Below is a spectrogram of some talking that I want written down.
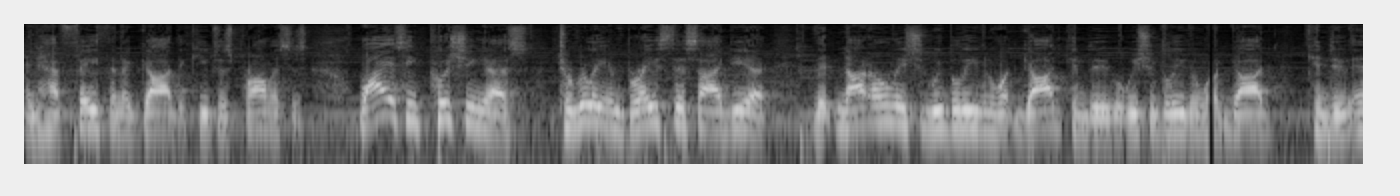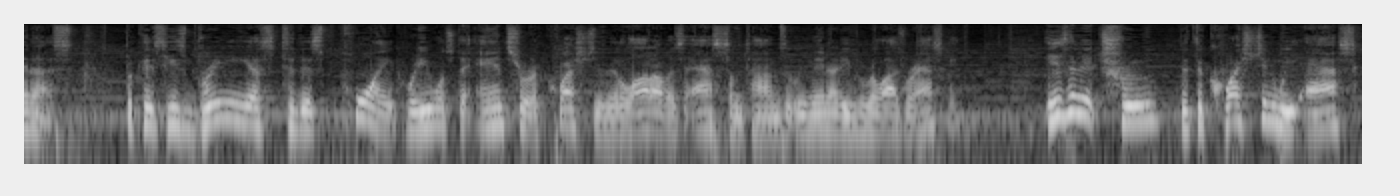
and have faith in a God that keeps his promises? Why is he pushing us to really embrace this idea that not only should we believe in what God can do, but we should believe in what God can do in us? Because he's bringing us to this point where he wants to answer a question that a lot of us ask sometimes that we may not even realize we're asking. Isn't it true that the question we ask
